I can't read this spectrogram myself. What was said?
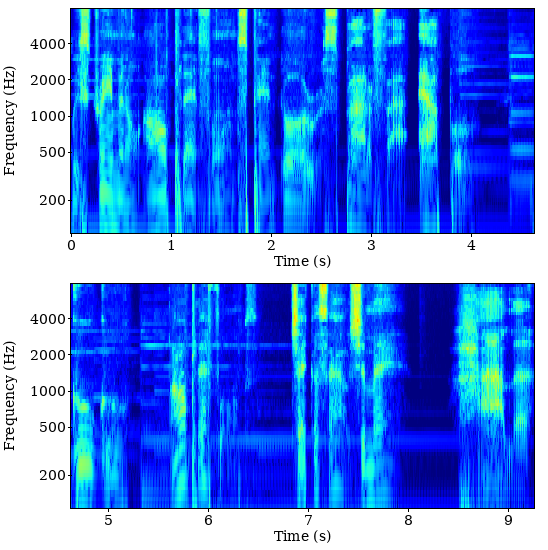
We're streaming on all platforms Pandora, Spotify, Apple, Google, all platforms. Check us out, it's your man. Holla.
